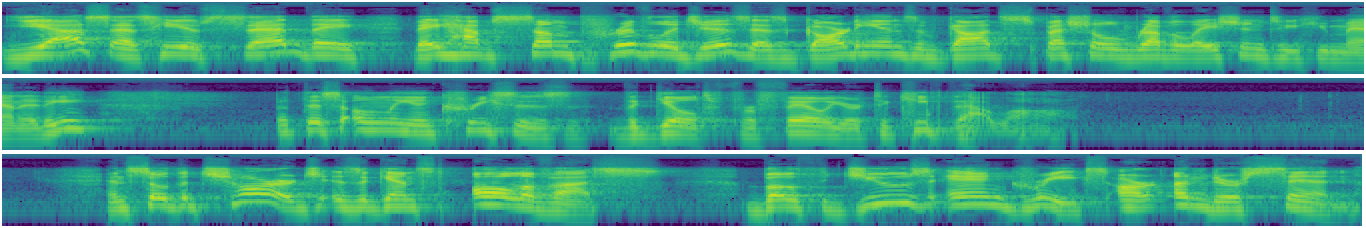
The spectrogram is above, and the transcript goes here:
Yes, as he has said, they, they have some privileges as guardians of God's special revelation to humanity. But this only increases the guilt for failure to keep that law. And so the charge is against all of us. Both Jews and Greeks are under sin.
